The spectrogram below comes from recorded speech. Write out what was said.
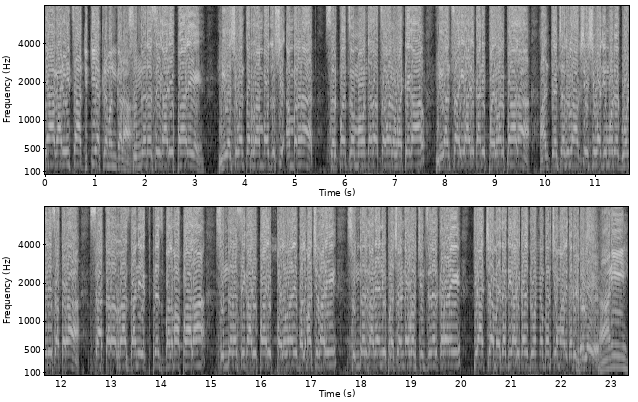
या गाडीचा द्वितीय क्रमांक आला सुंदर असे गाडी पाहिले यशवंत रामभाऊ जोशी अंबरनाथ सरपंच मोहनदादा चव्हाण वाटेगाव यांचा या ठिकाणी पैलवान पाहला आणि त्यांच्या तुला अक्षय शिवाजी मोरे गोडले सातारा सातारा राजधानी एक्सप्रेस बलमा पाहला सुंदर अशी गाडी पाहिली पैलवान आणि बलमाची गाडी. सुंदर गाड्यांनी प्रचंडावर चिंचनेरकरांनी ते आजच्या मैदानी या ठिकाणी दोन नंबरचे मानकरी ठरले. आणि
